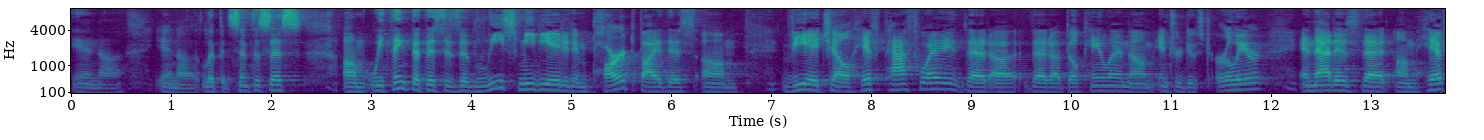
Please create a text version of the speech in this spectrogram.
in, uh, in uh, lipid synthesis. Um, we think that this is at least mediated in part by this. Um, VHL HIF pathway that, uh, that uh, Bill Kalin um, introduced earlier, and that is that um, HIF,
